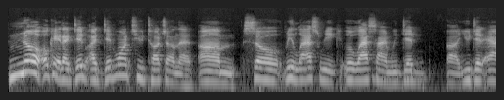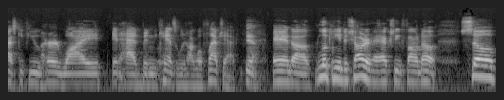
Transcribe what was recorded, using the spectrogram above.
No, okay, and I did I did want to touch on that. Um so we last week well, last time we did uh, you did ask if you heard why it had been canceled. We were talking about Flapjack. Yeah. And uh, looking into Chowder, I actually found out. So,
